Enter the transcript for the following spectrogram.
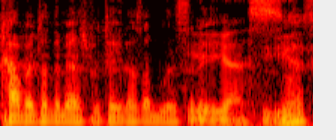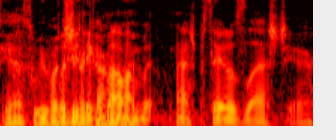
comment on the mashed potatoes? I'm Y- listening. yes. Yes, yes. We want What do you you to think about my mashed potatoes last year?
